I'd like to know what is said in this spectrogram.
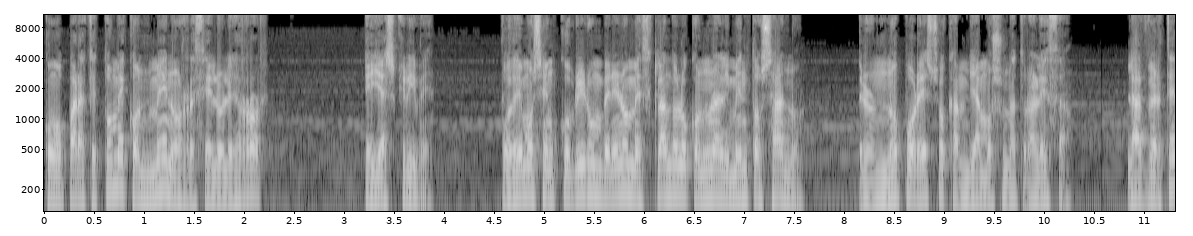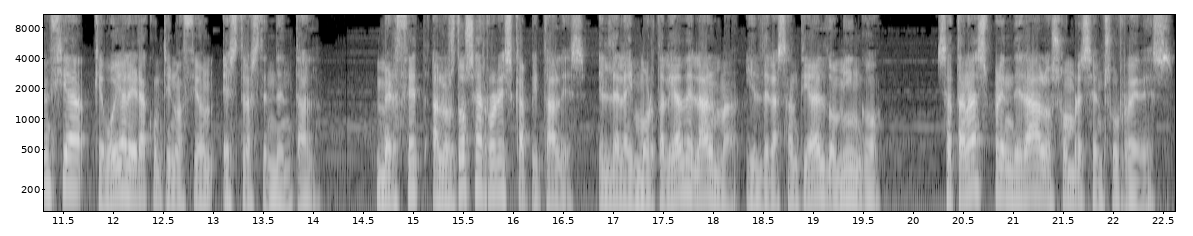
como para que tome con menos recelo el error. Ella escribe, Podemos encubrir un veneno mezclándolo con un alimento sano, pero no por eso cambiamos su naturaleza. La advertencia que voy a leer a continuación es trascendental. Merced a los dos errores capitales, el de la inmortalidad del alma y el de la santidad del domingo, Satanás prenderá a los hombres en sus redes.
